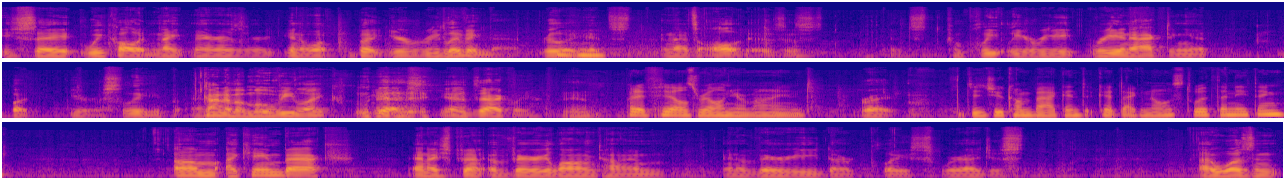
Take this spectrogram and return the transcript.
you say we call it nightmares, or you know, but you're reliving that. Really, it's and that's all it is. Is it's completely re- reenacting it, but you're asleep. And- Kind of a movie like? Yes, yeah. exactly. Yeah. But it feels real in your mind. Right. Did you come back and get diagnosed with anything? Um, I came back and I spent a very long time in a very dark place where I just I wasn't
